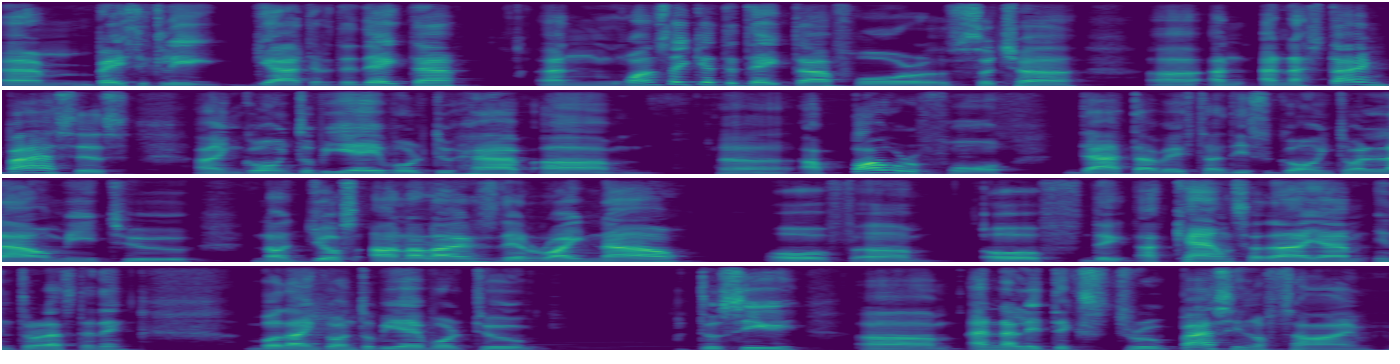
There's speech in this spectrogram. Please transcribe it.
Um, basically, gather the data, and once I get the data for such a uh, and, and as time passes, I'm going to be able to have um, uh, a powerful database that is going to allow me to not just analyze the right now of um, of the accounts that I am interested in, but I'm going to be able to to see um, analytics through passing of time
